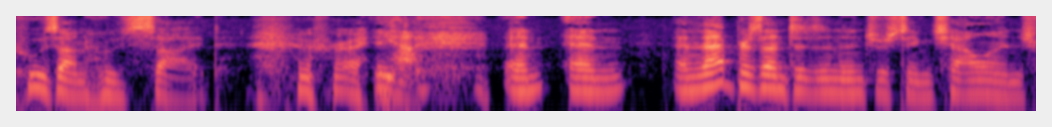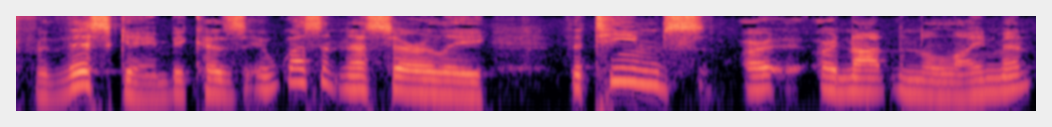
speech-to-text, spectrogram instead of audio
who's on whose side, right? Yeah. And and and that presented an interesting challenge for this game because it wasn't necessarily the teams are are not in alignment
